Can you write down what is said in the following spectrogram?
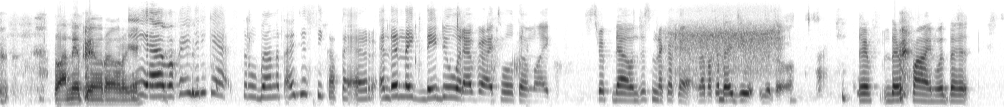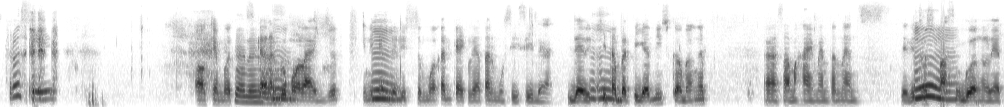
Planet ya orang-orangnya. Iya, makanya jadi kayak seru banget aja sih KPR. And then like they do whatever I told them like strip down terus mereka kayak nggak pakai baju gitu. They're they're fine with it. Terus sih. Oke, buat nah, sekarang gue mau lanjut. Ini kan Hmm. dari semua kan kayak kelihatan musisi dah. Dari Mm-mm. kita bertiga nih suka banget eh, sama high maintenance. Jadi terus Hmm. pas gue ngeliat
